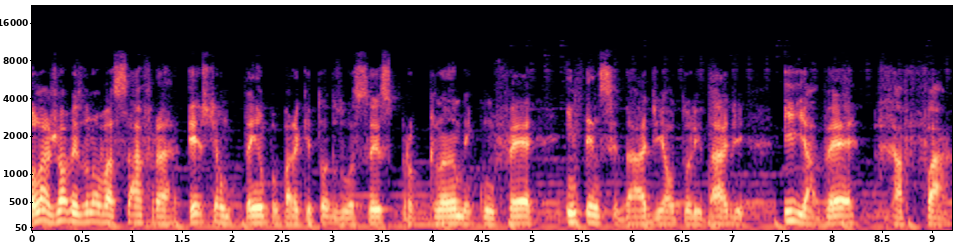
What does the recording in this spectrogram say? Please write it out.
Olá, jovens do Nova Safra. Este é um tempo para que todos vocês proclamem com fé, intensidade e autoridade Iavé Rafá.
